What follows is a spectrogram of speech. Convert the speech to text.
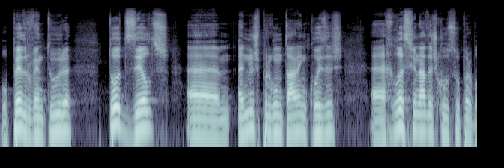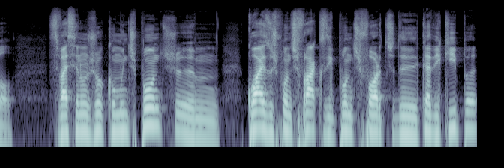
o Pedro Ventura, todos eles hum, a nos perguntarem coisas ah, relacionadas com o Super Bowl. Se vai ser um jogo com muitos pontos, hum, quais os pontos fracos e pontos fortes de cada equipa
